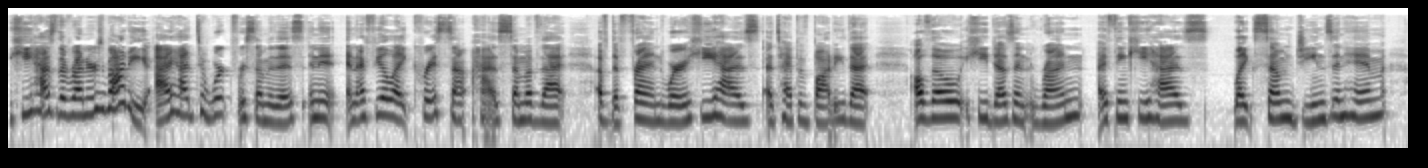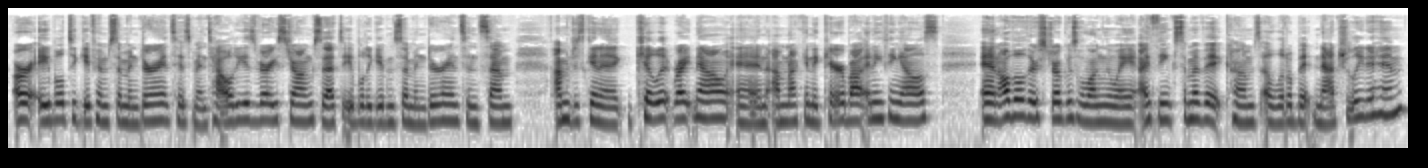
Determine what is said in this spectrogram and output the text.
he has the runner's body. I had to work for some of this and it and I feel like Chris has some of that of the friend where he has a type of body that although he doesn't run, I think he has like some genes in him are able to give him some endurance. His mentality is very strong, so that's able to give him some endurance and some I'm just going to kill it right now and I'm not going to care about anything else. And although there's struggles along the way, I think some of it comes a little bit naturally to him,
